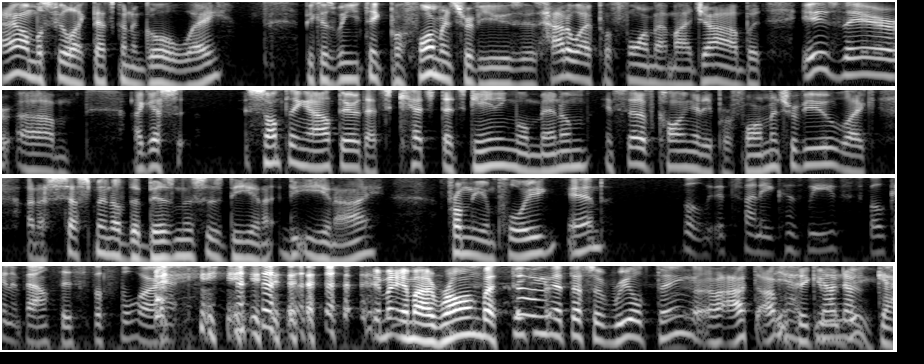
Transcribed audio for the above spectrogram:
i almost feel like that's going to go away because when you think performance reviews is how do i perform at my job? But is there um, i guess something out there that's catch that's gaining momentum instead of calling it a performance review like an assessment of the business's D and I from the employee end Well, it's funny because we've spoken about this before. am I, am I wrong by thinking that that's a real thing Uh, I, I would Yeah, think it no, would no, be get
